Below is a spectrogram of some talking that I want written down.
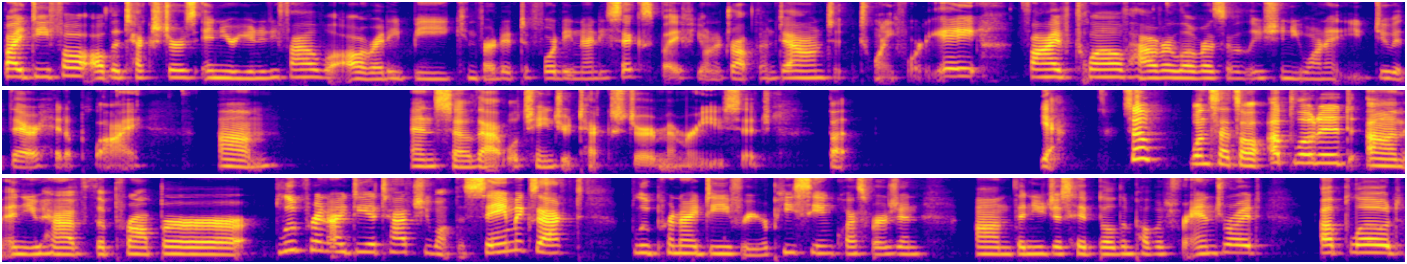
By default, all the textures in your Unity file will already be converted to 4096, but if you want to drop them down to 2048, 512, however low resolution you want it, you do it there, hit apply. Um, and so that will change your texture memory usage. But yeah, so once that's all uploaded um, and you have the proper blueprint ID attached, you want the same exact blueprint ID for your PC and Quest version, um, then you just hit build and publish for Android, upload,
